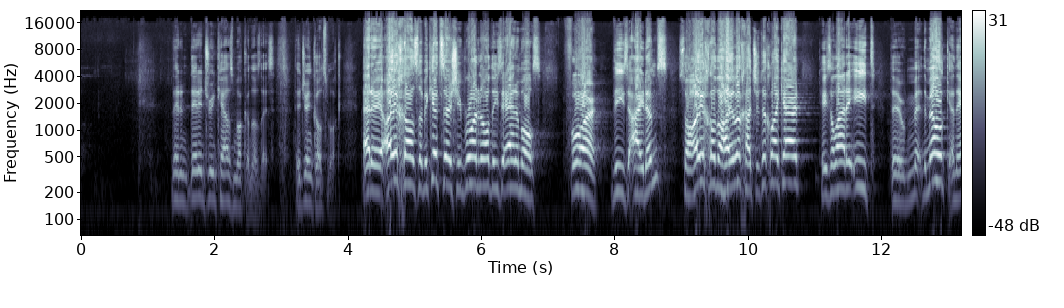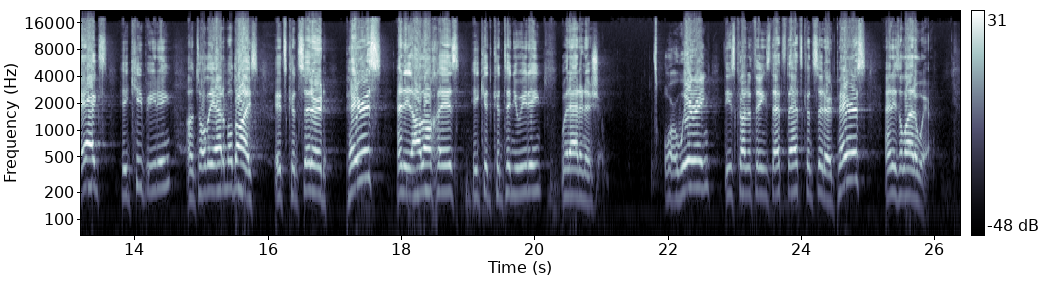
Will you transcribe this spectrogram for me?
They didn't, they didn't drink cow's milk in those days. They drink goat's milk. Anyway, Eichel, so Bekitzer, she brought in all these animals for these items. So Eichel the he's allowed to eat the, the milk and the eggs, he'd keep eating until the animal dies. It's considered Paris, and the halach is he could continue eating without an issue. Or wearing, these kind of things, that's, that's considered Paris, and he's allowed to wear.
